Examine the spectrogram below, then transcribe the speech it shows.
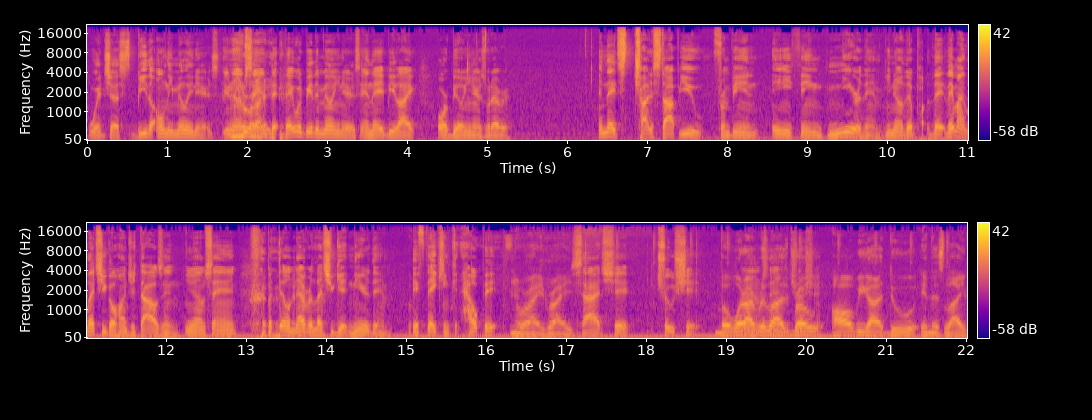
would just be the only millionaires. You know what I'm saying? They, they would be the millionaires, and they'd be like, or billionaires, whatever. And they'd try to stop you from being anything near them. You know, they they might let you go hundred thousand. You know what I'm saying? But they'll never let you get near them if they can help it. Right, right. Sad shit, true shit. But what You know I what I'm saying? realized, bro, shit. all we gotta do in this life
